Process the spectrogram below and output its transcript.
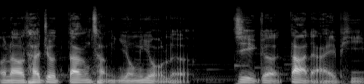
哦然后他就当场拥有了几个大的 IP，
